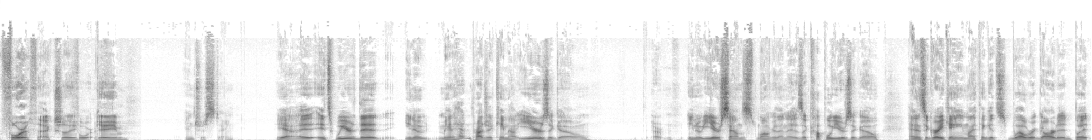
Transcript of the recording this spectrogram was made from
fourth actually Fourth. game. Interesting. Yeah, it, it's weird that you know Manhattan Project came out years ago. Or, you know, years sounds longer than it is. A couple years ago, and it's a great game. I think it's well regarded. But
